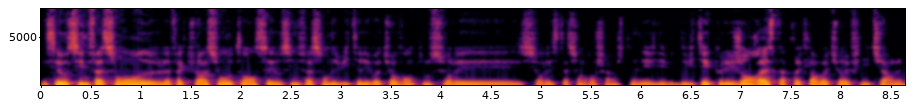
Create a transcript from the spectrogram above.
Et c'est aussi une façon, la facturation au temps, c'est aussi une façon d'éviter les voitures ventouses sur les, sur les stations de recharge, d'éviter que les gens restent après que leur voiture est finie de charger.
